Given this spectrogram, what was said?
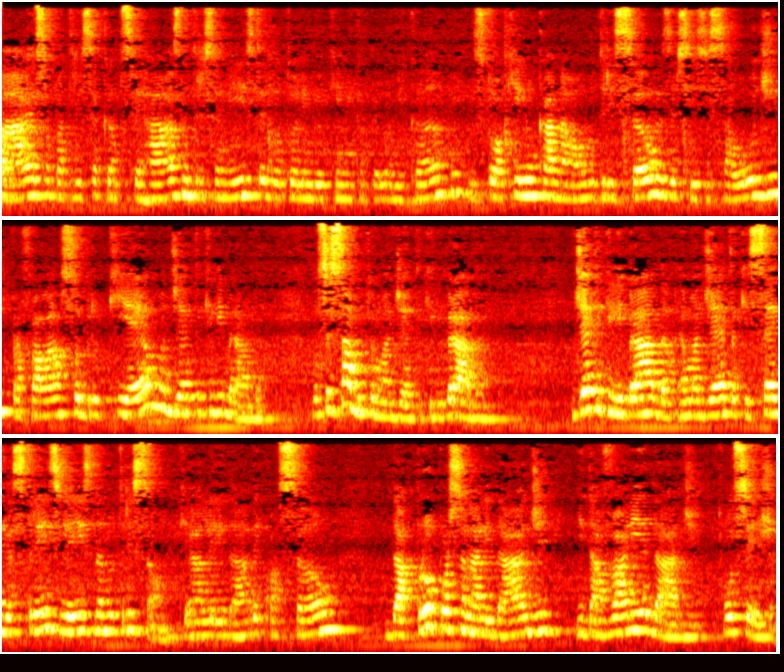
Olá, eu sou Patrícia Campos Ferraz, nutricionista e doutora em bioquímica pela Unicamp. Estou aqui no canal Nutrição, Exercício e Saúde para falar sobre o que é uma dieta equilibrada. Você sabe o que é uma dieta equilibrada? Dieta equilibrada é uma dieta que segue as três leis da nutrição, que é a lei da adequação, da proporcionalidade e da variedade. Ou seja,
